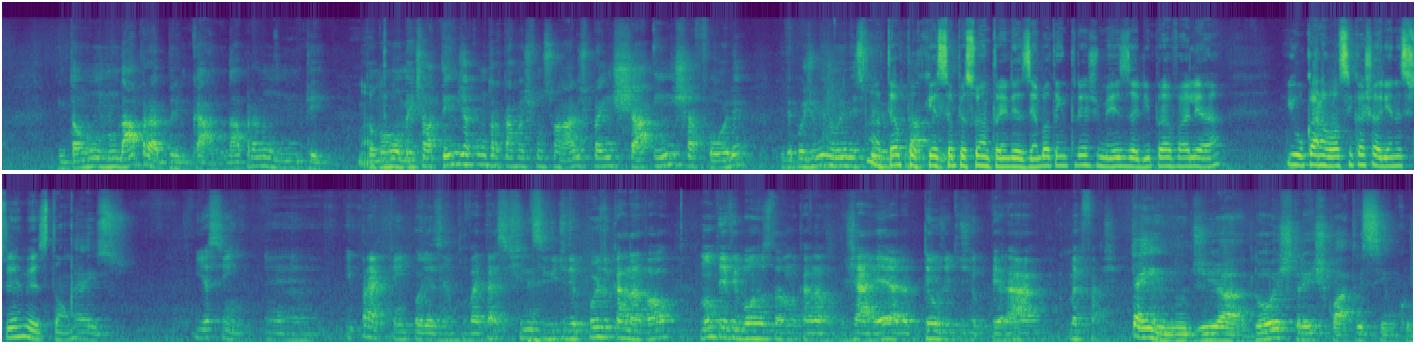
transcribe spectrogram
Então não, não dá para brincar, não dá para não, não ter. Então normalmente ela tende a contratar mais funcionários para inchar, incha a folha e depois diminui nesse período. Até porque se a pessoa entrar em dezembro, ela tem três meses ali para avaliar e o carnaval se encaixaria nesses três meses. Então, É isso. E assim, é, e pra quem, por exemplo, vai estar assistindo esse vídeo depois do carnaval, não teve bom resultado no carnaval, já era, tem um jeito de recuperar, como é que faz? Tem, no dia 2, 3, 4 e 5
